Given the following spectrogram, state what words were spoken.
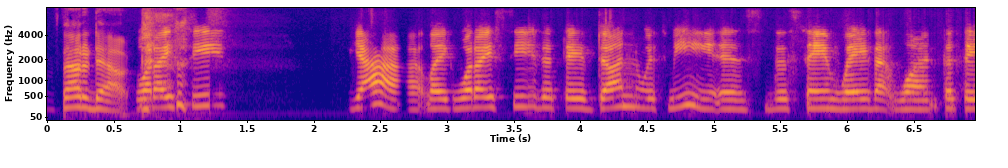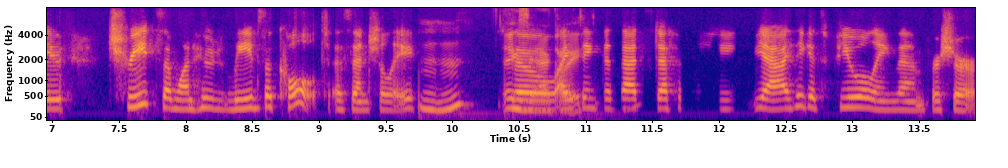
without a doubt. what I see, yeah, like what I see that they've done with me is the same way that one that they treat someone who leaves a cult, essentially. mm-hmm. So I think that that's definitely, yeah, I think it's fueling them for sure.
